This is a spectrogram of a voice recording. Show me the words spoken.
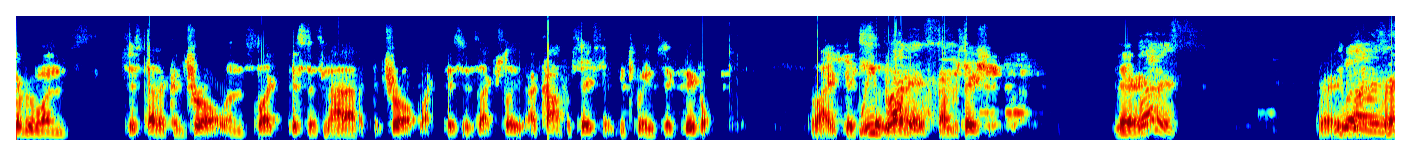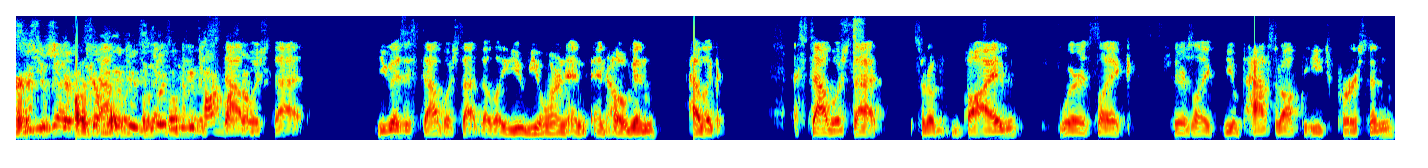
everyone's just out of control, and it's like this is not out of control. Like this is actually a conversation between six people. Like it's We a normal brothers. conversation. We There. brothers. Right. Well, brothers you guys just coming into a established, you guys situation kind to of talk about established that. You guys established that though, like you, Bjorn, and and Hogan have like established that sort of vibe where it's like there's like you pass it off to each person,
